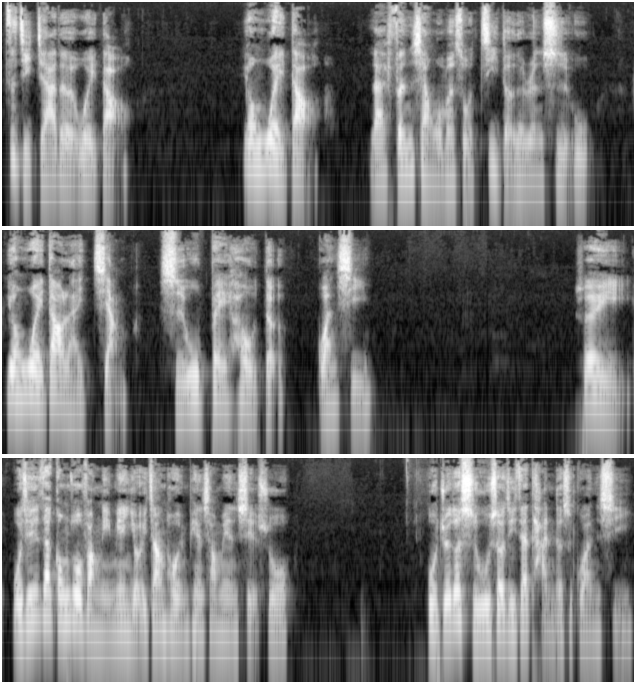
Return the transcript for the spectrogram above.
自己家的味道，用味道来分享我们所记得的人事物，用味道来讲食物背后的关系。所以我其实，在工作坊里面有一张投影片，上面写说，我觉得食物设计在谈的是关系。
